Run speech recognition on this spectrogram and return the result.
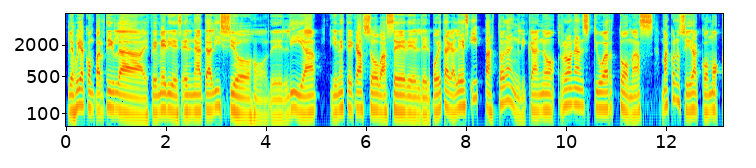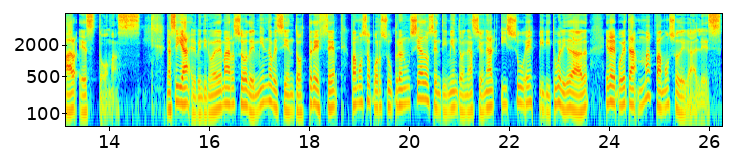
les voy a compartir la efemérides, el natalicio del día. Y en este caso va a ser el del poeta galés y pastor anglicano Ronald Stewart Thomas, más conocida como R.S. Thomas. Nacía el 29 de marzo de 1913, famoso por su pronunciado sentimiento nacional y su espiritualidad, era el poeta más famoso de Gales.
